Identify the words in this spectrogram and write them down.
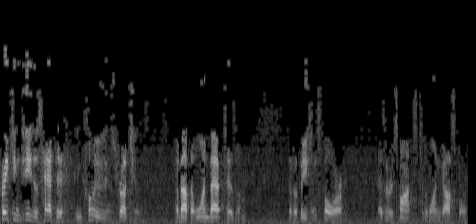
Preaching Jesus had to include instructions about the one baptism of Ephesians 4 as a response to the one gospel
